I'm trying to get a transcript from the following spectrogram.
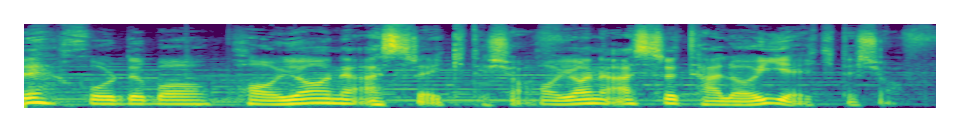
گره خورده با پایان اصر اکتشاف. پایان اصر طلایی اکتشاف.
